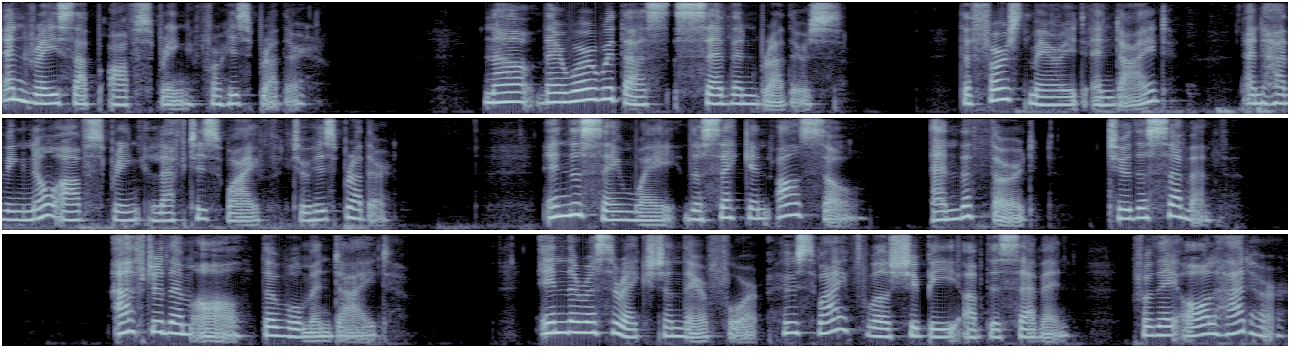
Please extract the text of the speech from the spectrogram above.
and raise up offspring for his brother. Now there were with us seven brothers. The first married and died, and having no offspring, left his wife to his brother. In the same way, the second also, and the third to the seventh. After them all, the woman died. In the resurrection, therefore, whose wife will she be of the seven? For they all had her.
